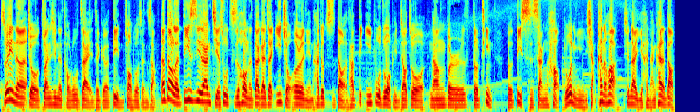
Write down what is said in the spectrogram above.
所以呢，就专心的投入在这个电影创作身上。那到了第一次世界大战结束之后呢，大概在一九二二年，他就知道了他第一部作品叫做《Number Thirteen》。呃，第十三号，如果你想看的话，现在也很难看得到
